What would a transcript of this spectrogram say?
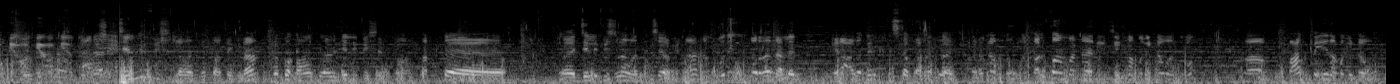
ஓகே ஓகே ஜெல்லி ஃபிஷ்ல வந்து பார்த்தீங்கன்னா ரொம்ப காமிக்கலான ஜெல்லி ஃபிஷ் இருக்கும். மற்ற ஜெல்லி ஃபிஷ்லாம் வந்துச்சு அப்படின்னா நம்ம ஒதுங்கி போகிறது நல்லது. ஏன்னா அதை போய் டிஸ்டர்ப் பண்ணக்கூடாது கரெக்டாக வந்து கன்ஃபார்ம் பண்ணுற ரீச்சன் நம்ம கிட்ட வந்துடும் பார்ப்பையும் நம்ம கிட்ட வரும்.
